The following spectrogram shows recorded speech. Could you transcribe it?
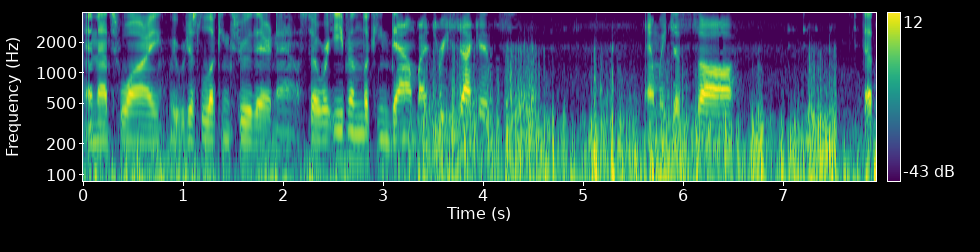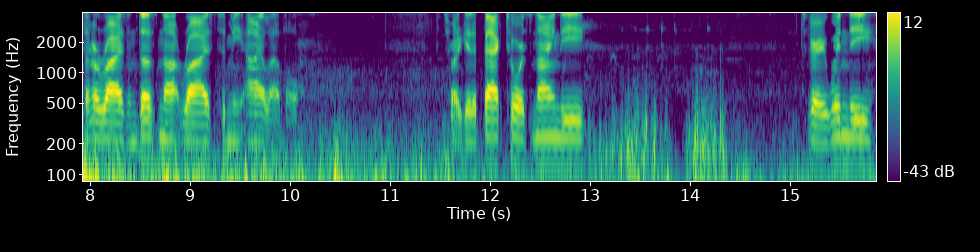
And that's why we were just looking through there now. So we're even looking down by three seconds, and we just saw that the horizon does not rise to meet eye level. Try to get it back towards 90. It's very windy.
